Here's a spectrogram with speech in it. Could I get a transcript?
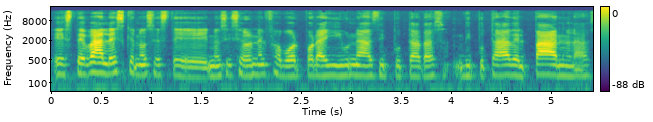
este vales que nos este nos hicieron el favor por ahí unas diputadas, diputada del PAN, las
